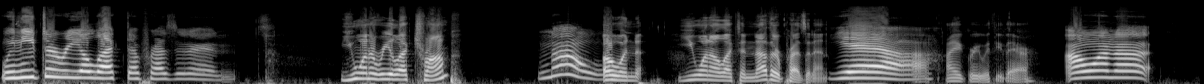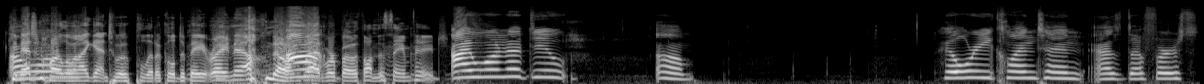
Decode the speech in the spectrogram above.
we need to reelect the president. You want to reelect Trump? No. Oh, and you want to elect another president. Yeah. I agree with you there. I wanna. Can you imagine Harlow and I get into a political debate right now? No, I'm Uh, glad we're both on the same page. I wanna do, um, Hillary Clinton as the first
